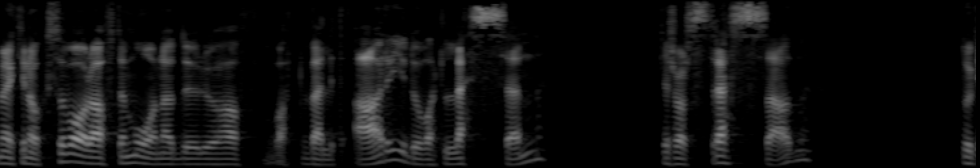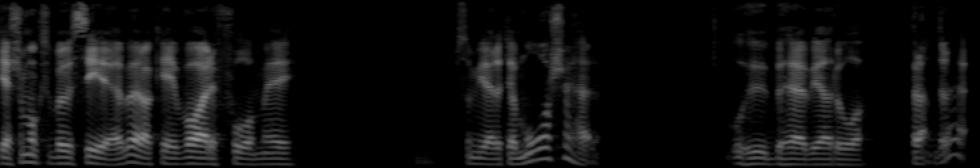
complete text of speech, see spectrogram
Men det kan också vara haft en månad där du har varit väldigt arg, du har varit ledsen, kanske varit stressad. Då kanske man också behöver se över, okej okay, vad är det får mig som gör att jag mår så här? Och hur behöver jag då förändra det?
